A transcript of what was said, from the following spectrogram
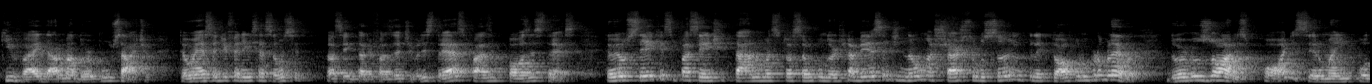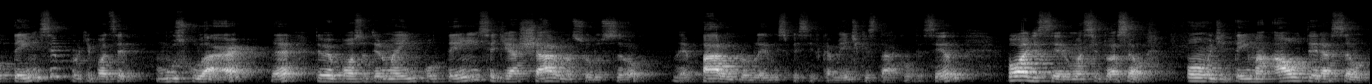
que vai dar uma dor pulsátil. Então, essa é a diferenciação se o paciente está em fase ativa de estresse, fase pós-estresse. Então eu sei que esse paciente está numa situação com dor de cabeça de não achar solução intelectual para um problema. Dor nos olhos pode ser uma impotência, porque pode ser muscular, né? Então eu posso ter uma impotência de achar uma solução né, para um problema especificamente que está acontecendo. Pode ser uma situação onde tem uma alteração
